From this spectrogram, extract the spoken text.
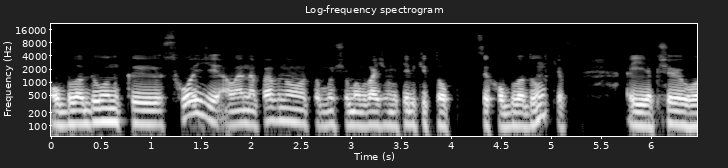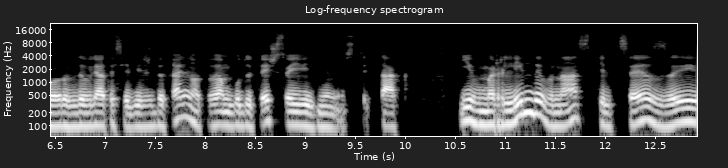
обладунки схожі, але напевно, тому що ми бачимо тільки топ цих обладунків. І якщо його роздивлятися більш детально, то там будуть теж свої відмінності. Так. І в Мерлінди в нас кільце з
